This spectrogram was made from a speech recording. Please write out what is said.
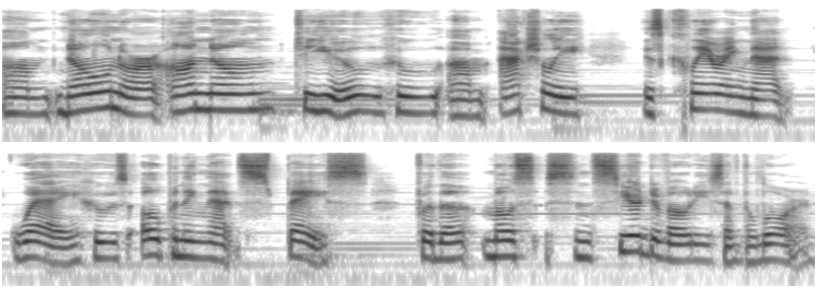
um, known or unknown to you, who um, actually is clearing that way, who's opening that space for the most sincere devotees of the Lord.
